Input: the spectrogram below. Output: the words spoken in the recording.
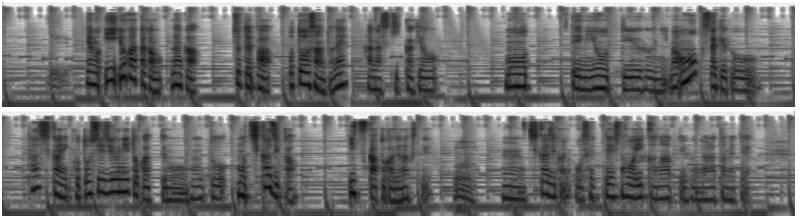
でも、いい、良かったかも。なんか、ちょっとやっぱ、お父さんとね、話すきっかけを持ってみようっていうふうに、まあ思ってたけど、確かに今年中にとかってもう本当もう近々、いつかとかじゃなくて、うん。うん、近々にこう設定した方がいいかなっていうふうに改めて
